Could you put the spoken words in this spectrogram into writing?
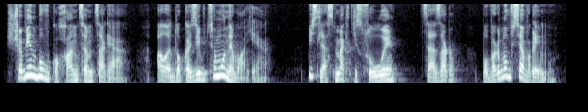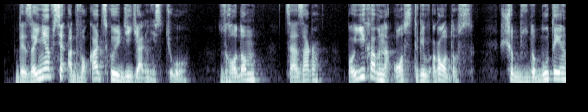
що він був коханцем царя, але доказів цьому немає. Після смерті Сули Цезар повернувся в Рим, де зайнявся адвокатською діяльністю. Згодом Цезар поїхав на острів Родос, щоб здобути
